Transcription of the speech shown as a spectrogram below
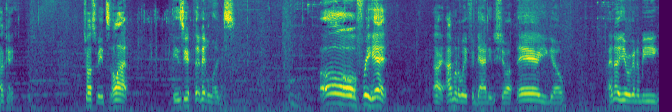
Okay. Trust me, it's a lot easier than it looks. Oh, free hit. Alright, I'm gonna wait for Daddy to show up. There you go. I know you were gonna be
